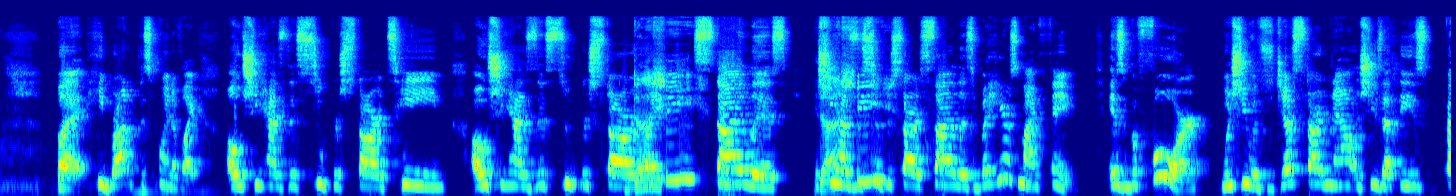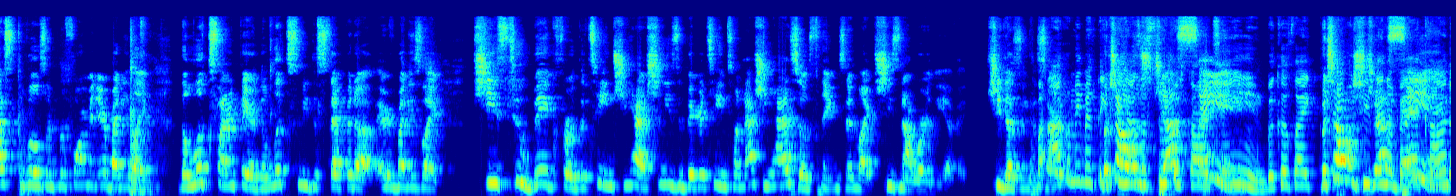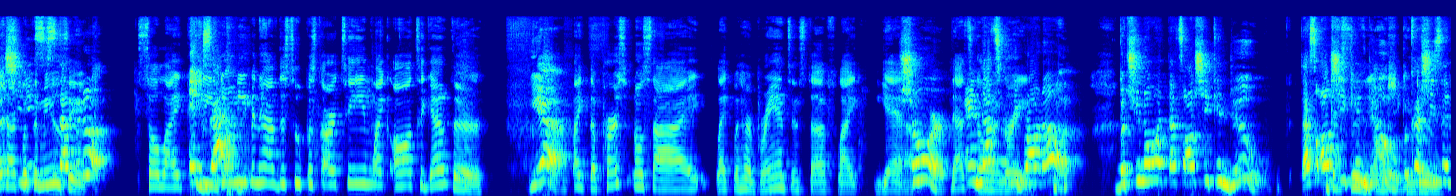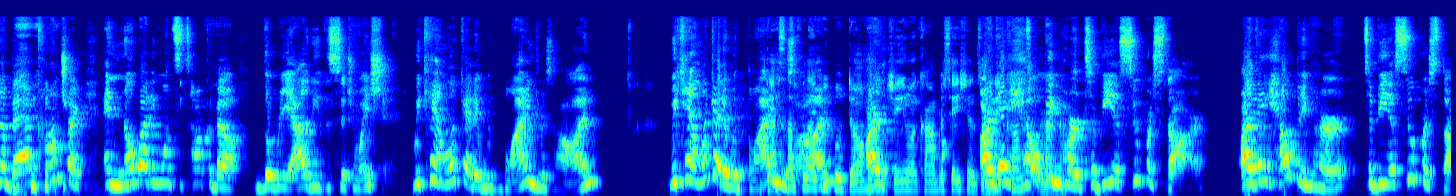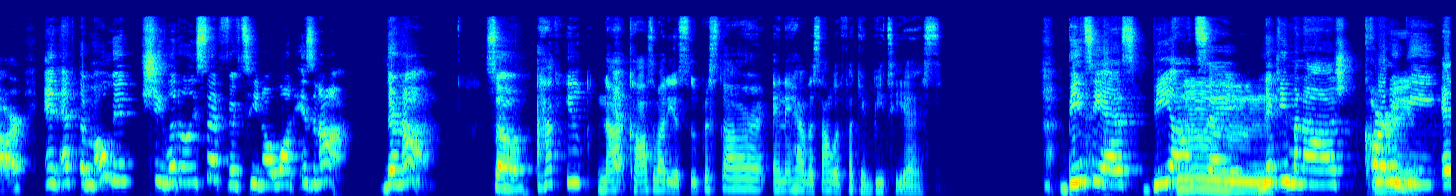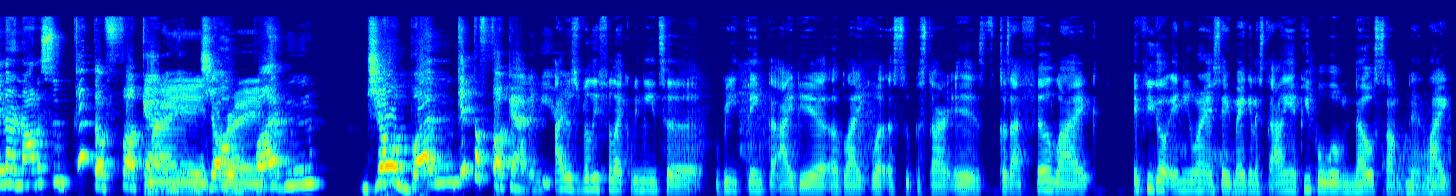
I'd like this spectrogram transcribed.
But he brought up this point of like, oh, she has this superstar team. Oh, she has this superstar Does like she? stylist. Does she has she? the superstar stylist. But here's my thing: is before when she was just starting out and she's at these festivals and performing, everybody like the looks aren't there. The looks need to step it up. Everybody's like, she's too big for the team she has. She needs a bigger team. So now she has those things, and like she's not worthy of it. She doesn't deserve. But I don't even think But she y'all has was a just superstar saying- team because like But y'all was she's just in a bad contract with the needs to step music. So like she don't even have the superstar team like all together. Yeah, Like the personal side, like with her brands and stuff, like yeah. sure. that's and going that's what he great. brought up. But you know what? That's all she can do. That's all That's she can really do she can because do. she's in a bad contract and nobody wants to talk about the reality of the situation. We can't look at it with blinders on. We can't look at it with blinders feel on. like people don't Are- have genuine conversations. Are they helping her to be a superstar? Are they helping her to be a superstar? And at the moment, she literally said 1501 is not. They're not. So How can you not eh call somebody a superstar and they have a song with fucking BTS? BTS, Beyonce, Hmm. Nicki Minaj, Cardi Right. B, and they're not a super. Get the fuck out of here, Joe right. Budden. Joe Budden, get the fuck out of here. I just really feel like we need to rethink the idea of like what a superstar is because I feel like if you go anywhere and say Megan Thee Stallion, people will know something like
